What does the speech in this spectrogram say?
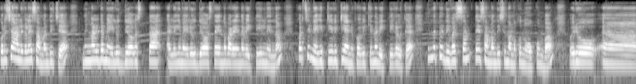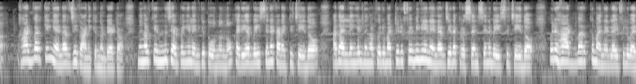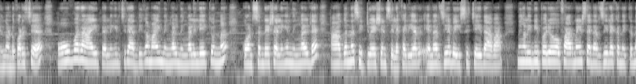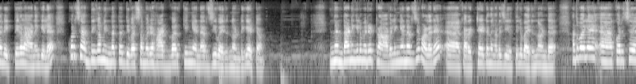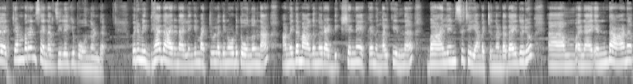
കുറച്ച് ആളുകളെ സംബന്ധിച്ച് നിങ്ങളുടെ മേലുദ്യോഗസ്ഥ അല്ലെങ്കിൽ മേലുദ്യോഗസ്ഥ എന്ന് പറയുന്ന വ്യക്തിയിൽ നിന്നും കുറച്ച് നെഗറ്റിവിറ്റി അനുഭവിക്കുന്ന വ്യക്തികൾക്ക് ഇന്നത്തെ ദിവസത്തെ സംബന്ധിച്ച് നമുക്ക് നോക്കുമ്പം ഒരു ഹാർഡ് വർക്കിംഗ് എനർജി കാണിക്കുന്നുണ്ട് കേട്ടോ. നിങ്ങൾക്ക് ഇന്ന് ചിലപ്പോൾ എനിക്ക് തോന്നുന്നു കരിയർ ബേസിനെ കണക്ട് ചെയ്തോ അതല്ലെങ്കിൽ നിങ്ങൾക്കൊരു മറ്റൊരു ഫെമിനിയൻ എനർജിയുടെ പ്രസൻസിന് ബേസ് ചെയ്തോ ഒരു ഹാർഡ് വർക്ക് മന ലൈഫിൽ വരുന്നുണ്ട്. കുറച്ച് ഓവറായിട്ട് അല്ലെങ്കിൽ ഇച്ചിരി അധികമായി നിങ്ങൾ നിങ്ങളിലേക്കൊന്ന് കോൺസെൻട്രേഷൻ അല്ലെങ്കിൽ നിങ്ങളുടെ ആകുന്ന സിറ്റുവേഷൻസിൽ കരിയർ എനർജിയെ ബേസ് ചെയ്താവാം. നിങ്ങൾ ഇനിയിപ്പോൾ ഒരു ഫാർമേഴ്സ് എനർജിയിലൊക്കെ നിൽക്കുന്ന വ്യക്തികളാണെങ്കിൽ കുറച്ചധികം ഇന്നത്തെ ദിവസം ഒരു ഹാർഡ് വർക്കിംഗ് എനർജി വരുന്നുണ്ട്. കേട്ടോ. ഇന്ന് എന്താണെങ്കിലും ഒരു ട്രാവലിംഗ് എനർജി വളരെ കറക്റ്റായിട്ട് നിങ്ങളുടെ ജീവിതത്തിൽ വരുന്നുണ്ട്. അതുപോലെ കുറച്ച് ടെമ്പറൻസ് എനർജിയിലേക്ക് പോകുന്നുണ്ട്. ഒരു മിഥ്യാധാരണ അല്ലെങ്കിൽ മറ്റുള്ളതിനോട് തോന്നുന്ന അമിതമാകുന്ന ഒരു അഡിക്ഷനെയൊക്കെ നിങ്ങൾക്ക് ഇന്ന് ബാലൻസ് ചെയ്യാൻ പറ്റുന്നുണ്ട്. അതായത് ഒരു എന്താണ്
